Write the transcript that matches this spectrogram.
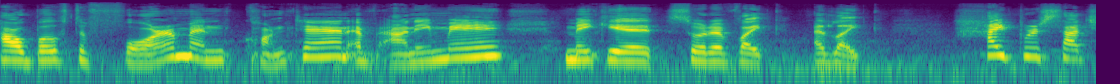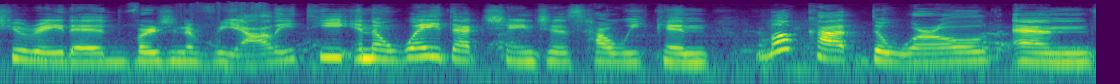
how both the form and content of anime make it sort of like like hyper saturated version of reality in a way that changes how we can look at the world and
